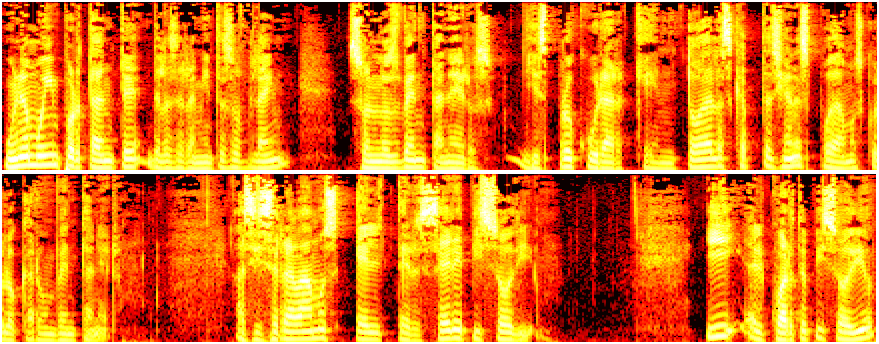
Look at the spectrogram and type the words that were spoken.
Una muy importante de las herramientas offline son los ventaneros y es procurar que en todas las captaciones podamos colocar un ventanero. Así cerrábamos el tercer episodio. Y el cuarto episodio,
